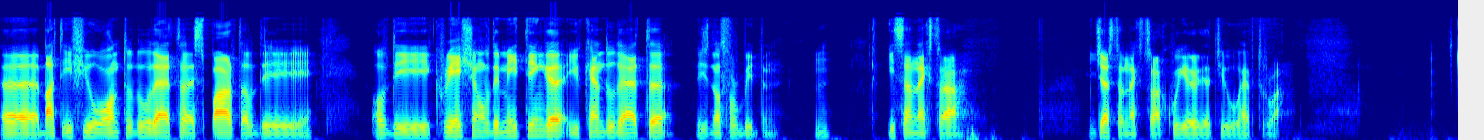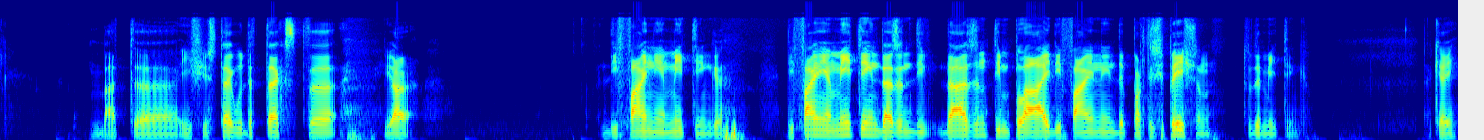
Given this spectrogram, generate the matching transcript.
uh, but if you want to do that as part of the of the creation of the meeting uh, you can do that uh, it's not forbidden mm. it's an extra just an extra query that you have to run but uh, if you stay with the text uh, you are defining a meeting. Defining a meeting doesn't doesn't imply defining the participation to the meeting. Okay?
